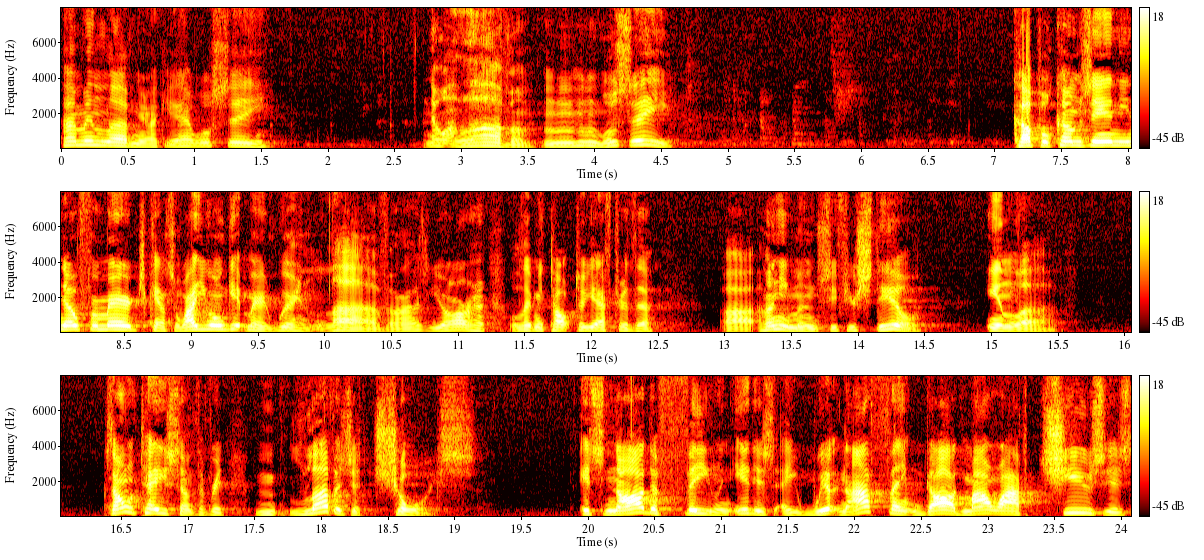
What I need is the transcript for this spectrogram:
I'm in love. And you're like, yeah, we'll see. No, I love them. Mm-hmm, we'll see. Couple comes in, you know, for marriage counseling. Why you won't get married? We're in love. Uh, you are. Well, let me talk to you after the uh, honeymoon, see if you're still in love. Because I want to tell you something, friend. Love is a choice. It's not a feeling, it is a will. And I thank God my wife chooses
